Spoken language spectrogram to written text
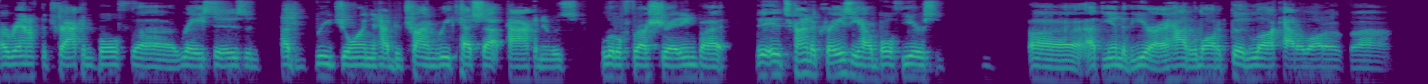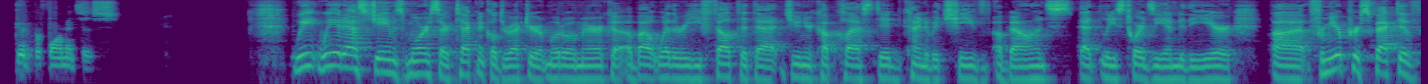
I ran off the track in both uh, races and had to rejoin and had to try and recatch that pack, and it was a little frustrating. But it's kind of crazy how both years uh, at the end of the year I had a lot of good luck, had a lot of uh, good performances. We we had asked James Morris, our technical director at Moto America, about whether he felt that that Junior Cup class did kind of achieve a balance at least towards the end of the year. Uh, from your perspective,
